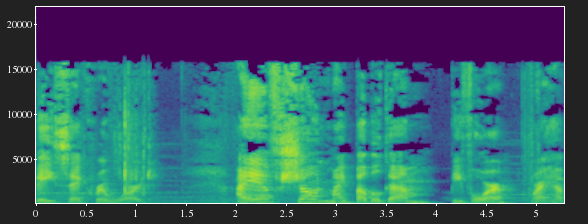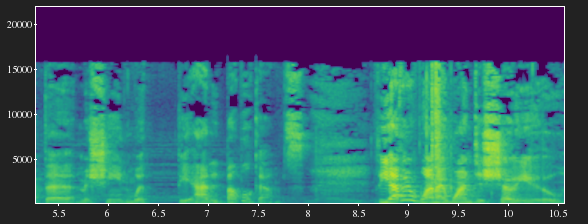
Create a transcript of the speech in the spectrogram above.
basic reward. I have shown my bubble gum before, where I have the machine with the added bubble gums. The other one I wanted to show you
